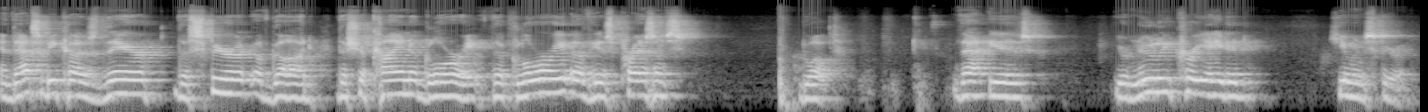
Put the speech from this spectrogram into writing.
And that's because there the Spirit of God, the Shekinah glory, the glory of His presence dwelt. That is your newly created human spirit.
